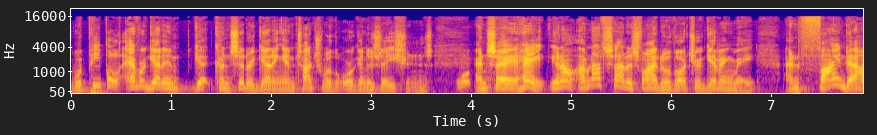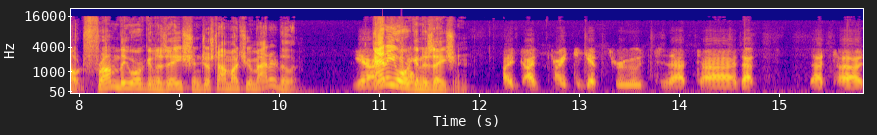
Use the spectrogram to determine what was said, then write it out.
Would people ever get in get consider getting in touch with organizations and say, "Hey, you know, I'm not satisfied with what you're giving me," and find out from the organization just how much you matter to them? Yeah, Any organization. I, I've tried to get through to that uh, that that uh,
